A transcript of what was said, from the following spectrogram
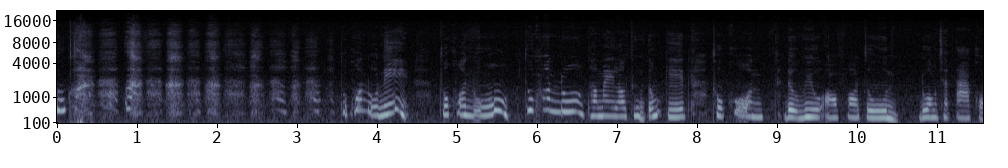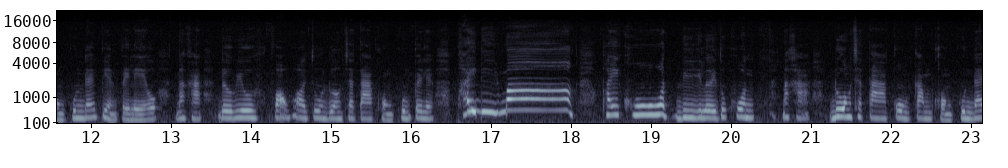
ทุกคนทุกคนดูนี่ ทุกคนดู ทุกคนทำไมเราถึงต้องกรีดทุกคน The Wheel of Fortune ดวงชะตาของคุณได้เปลี่ยนไปแล้วนะคะ The Wheel of Fortune ดวงชะตาของคุณไปแล้วไพ่ดีมากไพ่โคตรดีเลยทุกคนนะคะ ดวงชะตากงกรรมของคุณได้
